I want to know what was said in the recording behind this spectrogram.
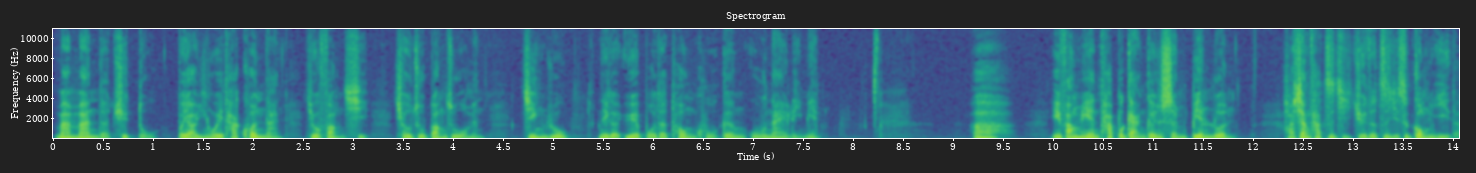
慢慢的去读，不要因为他困难就放弃。求主帮助我们进入那个约伯的痛苦跟无奈里面。啊，一方面他不敢跟神辩论，好像他自己觉得自己是公义的；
